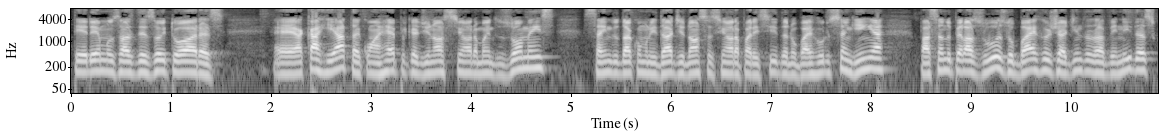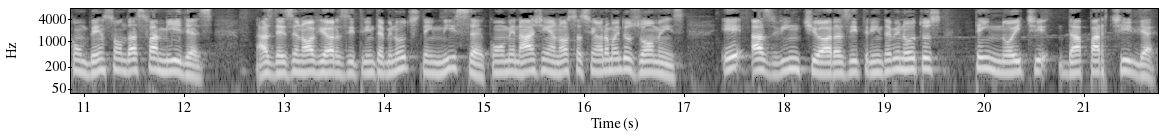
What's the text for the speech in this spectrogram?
teremos às 18 horas é, a carreata com a réplica de Nossa Senhora Mãe dos Homens, saindo da comunidade Nossa Senhora Aparecida no bairro Sanguinha, passando pelas ruas do bairro Jardim das Avenidas com bênção das famílias. Às 19 horas e 30 minutos tem missa com homenagem a Nossa Senhora Mãe dos Homens. E às 20 horas e 30 minutos tem noite da partilha.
